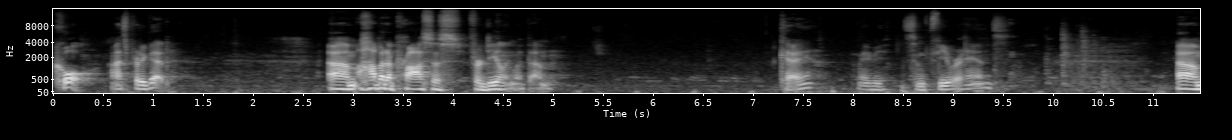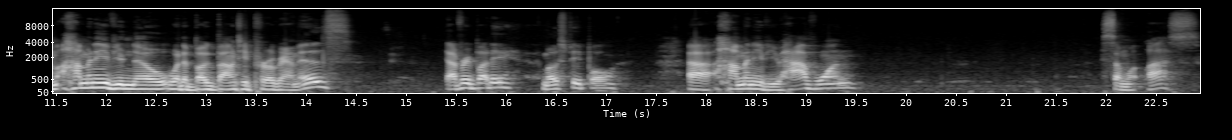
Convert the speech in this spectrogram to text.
Cool, that's pretty good. Um, how about a process for dealing with them? Okay, maybe some fewer hands. Um, how many of you know what a bug bounty program is? Everybody? Most people? Uh, how many of you have one? Somewhat less.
